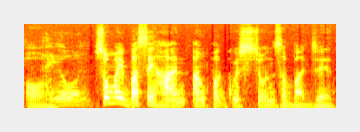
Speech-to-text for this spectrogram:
Oh. Ayun. So may basehan ang pag-question sa budget.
